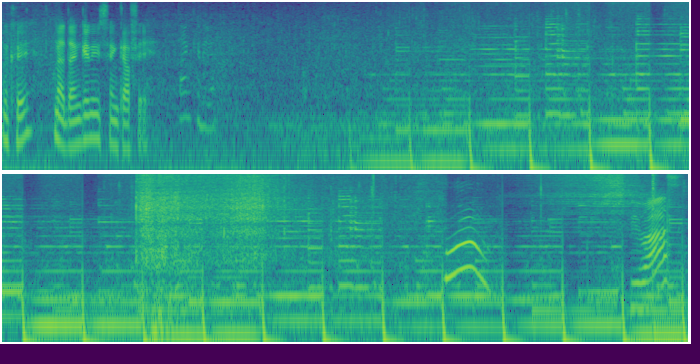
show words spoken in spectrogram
Okay. Na, dann genieß den Kaffee. Danke dir. Wie war's?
